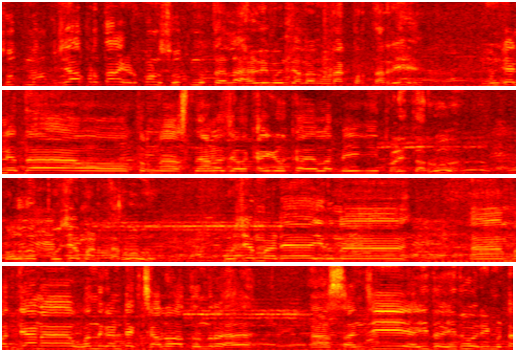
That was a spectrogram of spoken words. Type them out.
ಸುತ್ತಮುತ್ತ ಬಿಜಾಪುರ ತನ ಹಿಡ್ಕೊಂಡು ಸುತ್ತಮುತ್ತ ಎಲ್ಲ ಹಳ್ಳಿ ಮಂದಿ ಎಲ್ಲ ನೋಡಕ್ ಬರ್ತಾರ್ರಿ. ಮುಂಜಾನೆ ಎದ್ದ ಅವ್ರನ್ನ ಸ್ನಾನ ಜಳಕ ಗಿಳಕ ಎಲ್ಲ ಮೇಗಿ ತೊಳಿತಾರು. ತೊಳೆದ ಪೂಜೆ ಮಾಡ್ತಾರು. ಪೂಜೆ ಮಾಡಿ ಇದನ್ನ ಮಧ್ಯಾಹ್ನ ಒಂದು ಗಂಟೆಗೆ ಚಾಲು ಆತಂದ್ರೆ ಸಂಜಿ ಸಂಜೆ ಐದು ಐದೂವರೆ ಮಟ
